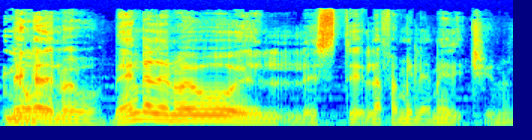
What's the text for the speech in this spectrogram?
venga No, de nuevo, venga de nuevo el, este, la familia Medici, ¿no?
